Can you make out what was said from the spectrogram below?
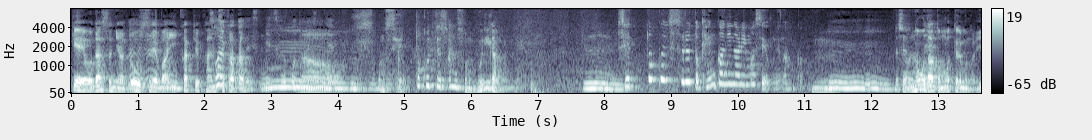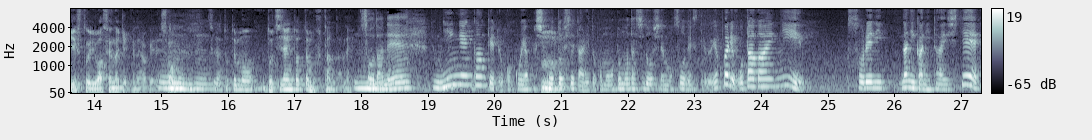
OK を出すにはどうすればいいかっていう感じそういうこかな、とですね。そういうことですね。うん。うんでも説得ってそもそも無理だもんね、うん。説得すると喧嘩になりますよねなんか。うん。うんうんうんだってそうだね。ノーだと思ってるものをイエスと言わせなきゃいけないわけでしょ、うんそれはとてもどちらにとっても負担だね、ん。そうだね。でも人間関係というかこうやっぱ仕事してたりとか、まあお友達同士でもそうですけどやっぱりお互いにそれに何かに対して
